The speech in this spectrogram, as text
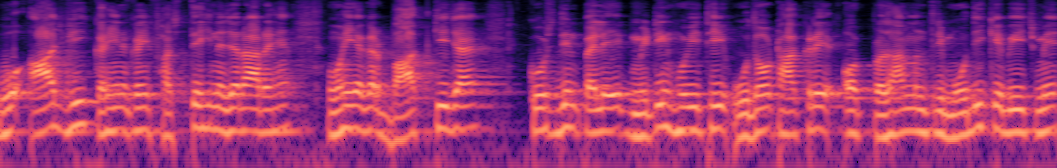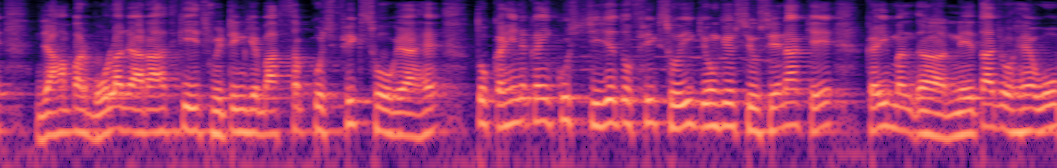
वो आज भी कहीं ना कहीं फंसते ही नज़र आ रहे हैं। वहीं अगर बात की जाए कुछ दिन पहले एक मीटिंग हुई थी उद्धव ठाकरे और प्रधानमंत्री मोदी के बीच में, जहाँ पर बोला जा रहा था कि इस मीटिंग के बाद सब कुछ फिक्स हो गया है। तो कहीं ना कहीं कुछ चीज़ें तो फिक्स हुई, क्योंकि शिवसेना के कई नेता जो है, वो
